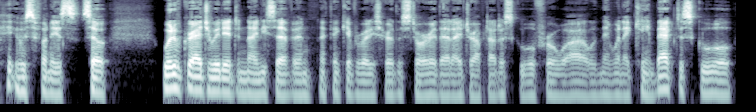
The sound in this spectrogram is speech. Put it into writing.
it was funny. So would have graduated in 97 i think everybody's heard the story that i dropped out of school for a while and then when i came back to school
